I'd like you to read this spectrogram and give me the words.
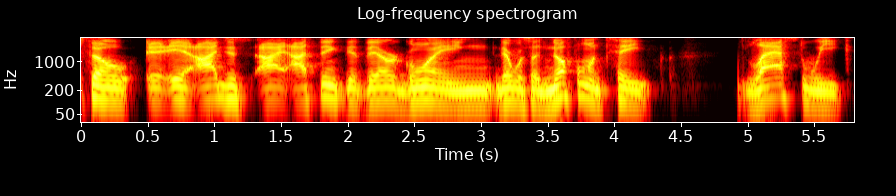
So eh, yeah, I just I I think that they're going. There was enough on tape last week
